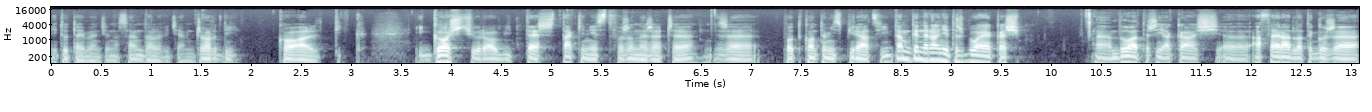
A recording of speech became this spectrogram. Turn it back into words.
i tutaj będzie na samym dole widziałem Jordi Koaltik. I gościu robi też takie niestworzone rzeczy, że pod kątem inspiracji, tam generalnie też była jakaś, e, była też jakaś e, afera, dlatego że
